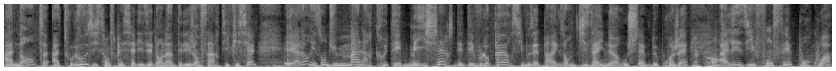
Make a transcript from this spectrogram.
à Nantes, à Toulouse. Ils sont spécialisés dans l'intelligence artificielle. Et alors ils ont du mal à recruter, mais ils cherchent des développeurs. Si vous êtes par exemple designer ou chef de projet, allez-y, foncez. Pourquoi?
